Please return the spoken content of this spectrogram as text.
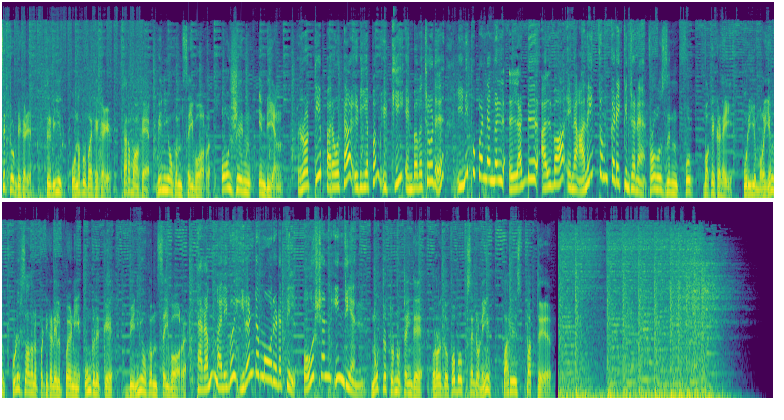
சிற்றுண்டிகள் திடீர் உணவு வகைகள் தரமாக விநியோகம் செய்வோர். ஓஷன் இந்தியன் ரொட்டி பரோட்டா இடியப்பம் இட்லி என்பவற்றோடு இனிப்பு பண்டங்கள் லட்டு அல்வா என அனைத்தும் கிடைக்கின்றன. ஃப்ரோசன் ஃபுட் வகைகளை உரிய முறையில் குளிர்சாதன பெட்டிகளில் பேணி உங்களுக்கு விநியோகம் செய்வோர். தரம் மலிவு இரண்டும் ஓரிடத்தில். ஓஷன் இந்தியன் நூற்று தொண்ணூற்றைந்து சென்டோனி பாரிஸ் பத்து.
